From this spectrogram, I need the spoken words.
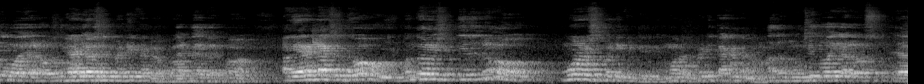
ನೀವು ಎರಡು ವರ್ಷ ಎರಡು ವರ್ಷದ ಬಡ್ಡಿ ಕಟ್ಟಬೇಕು ಕಟ್ಟಲೇಬೇಕು. ಹಾ. ಅದು ಎರಡು ಲಕ್ಷದ್ದು ಒಂದೂವರೆ ವರ್ಷ ತೀರಿದ್ರು ಮೂರು ವರ್ಷ ಬಡ್ಡಿ ಕಟ್ಟಿದ್ದೀವಿ ಮೂರು ವರ್ಷ ಬಡ್ಡಿ ತಗೊಂಡ ನಾನು ಅದ್ರ ಮುಂಚಿತವಾಗಿ ಎರಡು ವರ್ಷ ಆ,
